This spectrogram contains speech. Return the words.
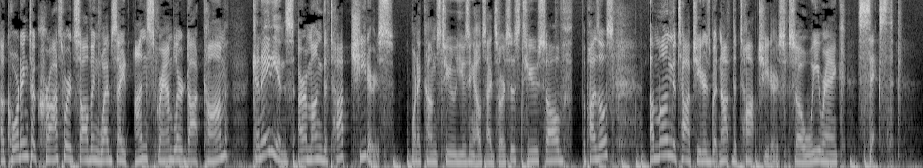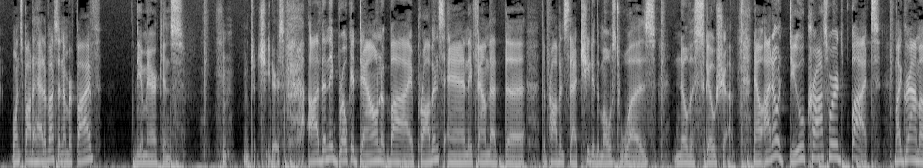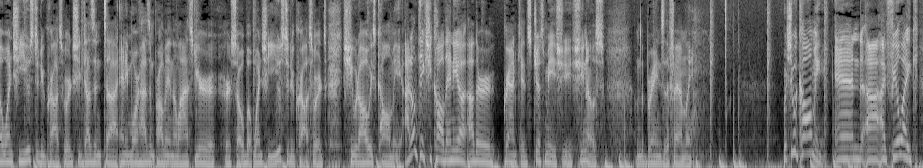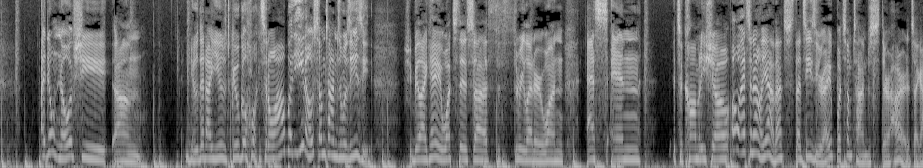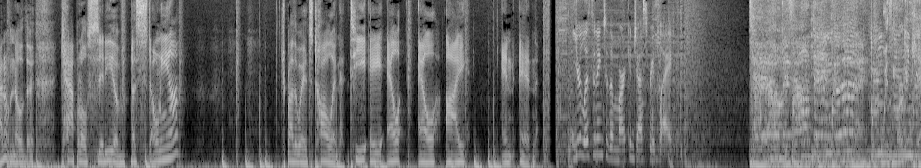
According to crossword solving website unscrambler.com, Canadians are among the top cheaters when it comes to using outside sources to solve the puzzles. Among the top cheaters, but not the top cheaters. So we rank sixth. One spot ahead of us at number five, the Americans. bunch of cheaters. Uh, then they broke it down by province, and they found that the the province that cheated the most was Nova Scotia. Now I don't do crosswords, but my grandma, when she used to do crosswords, she doesn't uh, anymore. Hasn't probably in the last year or so. But when she used to do crosswords, she would always call me. I don't think she called any uh, other grandkids, just me. She she knows I'm the brains of the family but she would call me and uh, i feel like i don't know if she um, knew that i used google once in a while but you know sometimes it was easy she'd be like hey what's this uh, th- three letter one sn it's a comedy show. Oh snl yeah that's that's easy right? But sometimes they're hard. It's like i don't know the capital city of estonia. Which by the way it's tallinn. T-a-l-l-i-n-n You're listening to the Mark and Jess replay. With Mark and Jess.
